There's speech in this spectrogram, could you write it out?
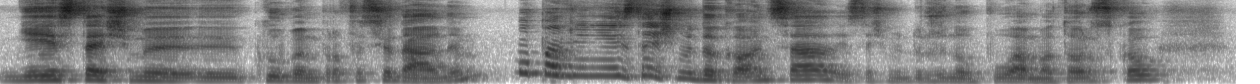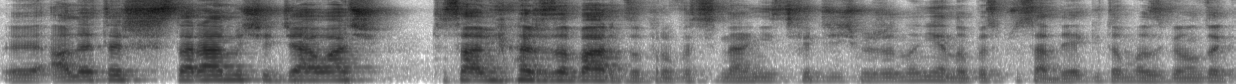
nie jesteśmy y, klubem profesjonalnym, nie jesteśmy do końca, jesteśmy drużyną półamatorską, y, ale też staramy się działać czasami aż za bardzo profesjonalnie stwierdziliśmy, że no nie, no bez przesady, jaki to ma związek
